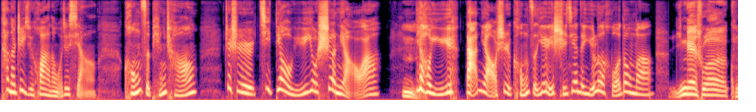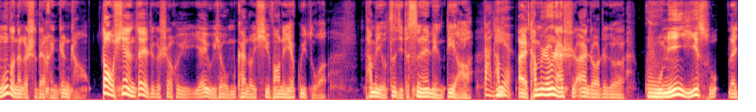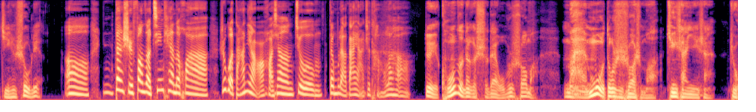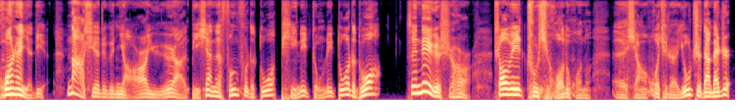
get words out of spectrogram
看到这句话呢，我就想，孔子平常这是既钓鱼又射鸟啊。嗯，钓鱼打鸟是孔子业余时间的娱乐活动吗？应该说，孔子那个时代很正常。到现在这个社会，也有一些我们看到西方的一些贵族，他们有自己的私人领地啊，打猎。哎，他们仍然是按照这个古民遗俗来进行狩猎。哦，但是放到今天的话，如果打鸟，好像就登不了大雅之堂了哈。对，孔子那个时代，我不是说嘛，满目都是说什么金山银山，就荒山野地，那些这个鸟啊、鱼啊，比现在丰富的多，品类种类多得多。所以那个时候，稍微出去活动活动，呃，想获取点优质蛋白质，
